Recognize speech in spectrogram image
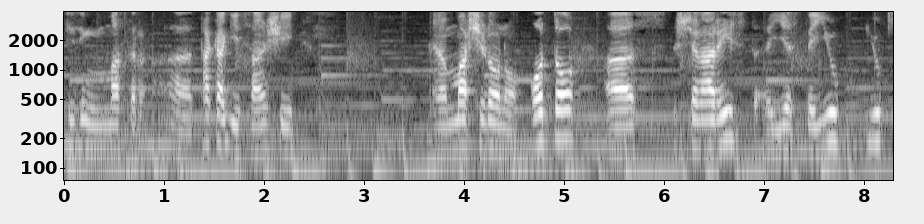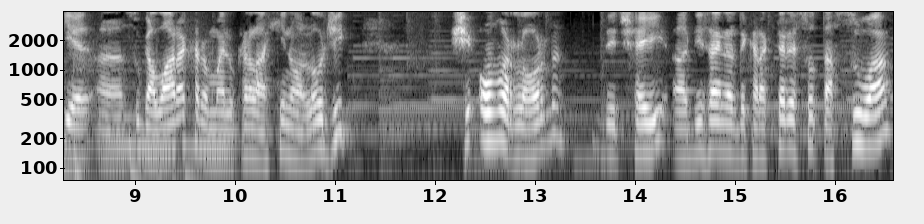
Teasing Master uh, Takagi-san și uh, Mashirono Oto Uh, scenarist este Yuki uh, Sugawara, care a mai lucrat la Hino Logic. Și Overlord, deci hei, uh, designer de caractere Sota Sua,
